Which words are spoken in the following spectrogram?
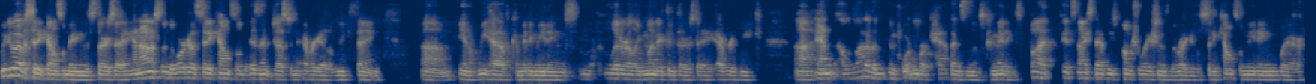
We do have a city council meeting this Thursday, and honestly, the work of the city council isn't just an every other week thing. Um, you know, we have committee meetings literally Monday through Thursday every week. Uh, and a lot of the important work happens in those committees, but it's nice to have these punctuations of the regular city council meeting where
